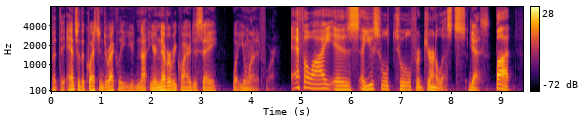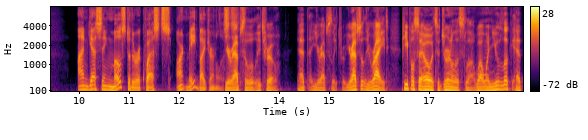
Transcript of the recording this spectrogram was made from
But to answer the question directly, you not, you're never required to say what you want it for. FOI is a useful tool for journalists. Yes. But I'm guessing most of the requests aren't made by journalists. You're absolutely true. That, you're absolutely true. You're absolutely right. People say, oh, it's a journalist law. Well, when you look at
